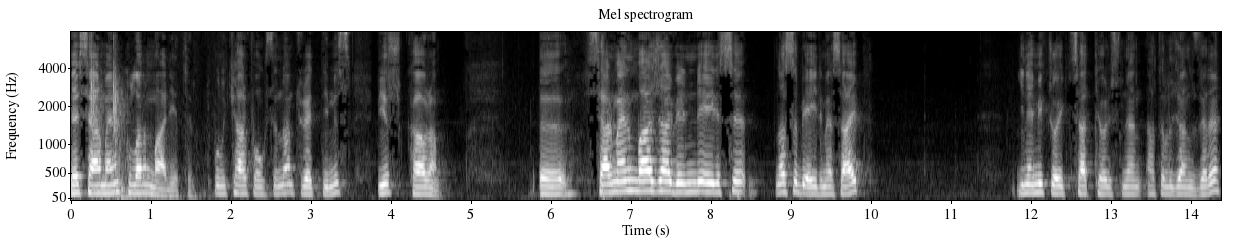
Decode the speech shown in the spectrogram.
ve sermayenin kullanım maliyeti. Bunu kar fonksiyonundan türettiğimiz bir kavram. Ee, sermayenin marjinal verimliliği eğrisi nasıl bir eğilime sahip? Yine mikro iktisat teorisinden hatırlayacağınız üzere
